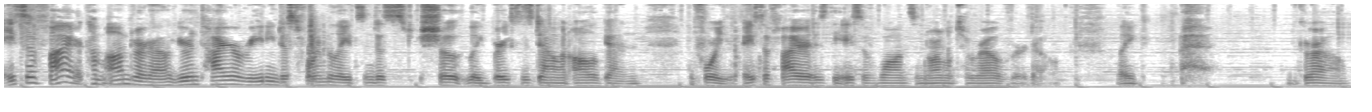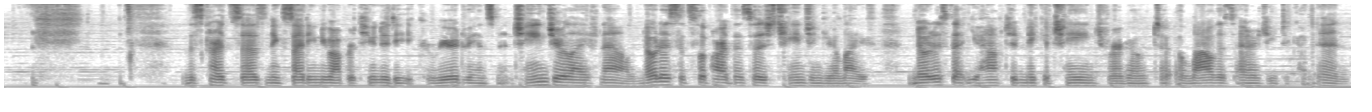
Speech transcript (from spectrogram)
Ace of Fire, come on, Virgo. Your entire reading just formulates and just show like breaks this down all again for you. Ace of Fire is the Ace of Wands in normal tarot, Virgo. Like, girl. This card says an exciting new opportunity, career advancement, change your life now. Notice it's the part that says changing your life. Notice that you have to make a change, Virgo, to allow this energy to come in.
